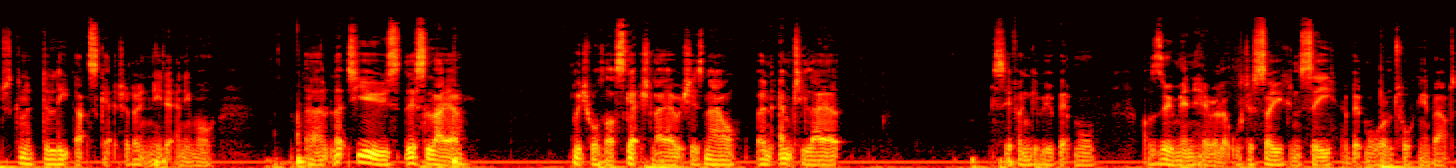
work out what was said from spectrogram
just going to delete that sketch. I don't need it anymore. Uh, let's use this layer which was our sketch layer which is now an empty layer. See if I can give you a bit more. I'll zoom in here a little just so you can see a bit more what I'm talking about.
